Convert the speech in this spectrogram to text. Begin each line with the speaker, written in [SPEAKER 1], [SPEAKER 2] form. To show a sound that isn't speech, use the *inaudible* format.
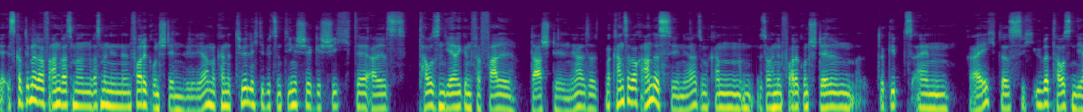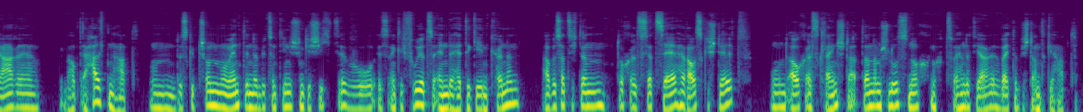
[SPEAKER 1] Ja, es kommt immer darauf an, was man, was man in den Vordergrund stellen will. Ja, man kann natürlich die byzantinische Geschichte als tausendjährigen Verfall darstellen. Ja, also man kann es aber auch anders sehen. Ja, also man kann es auch in den Vordergrund stellen. Da gibt's ein Reich, das sich über tausend Jahre überhaupt erhalten hat. Und es gibt schon Momente in der byzantinischen Geschichte, wo es eigentlich früher zu Ende hätte gehen können. Aber es hat sich dann doch als sehr zäh herausgestellt und auch als Kleinstaat dann am Schluss noch, noch 200 Jahre weiter Bestand gehabt.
